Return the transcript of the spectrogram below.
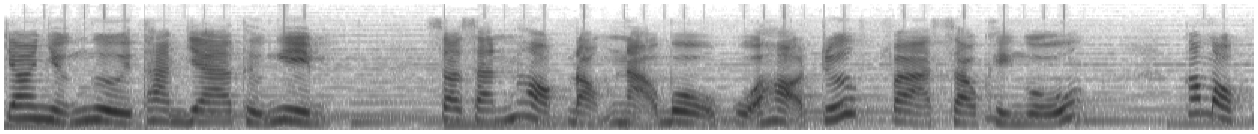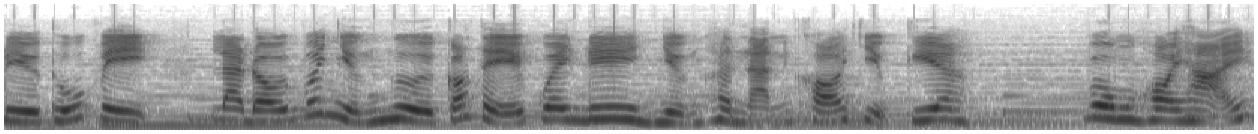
cho những người tham gia thử nghiệm, so sánh hoạt động não bộ của họ trước và sau khi ngủ. Có một điều thú vị là đối với những người có thể quên đi những hình ảnh khó chịu kia. Vùng hồi hải,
